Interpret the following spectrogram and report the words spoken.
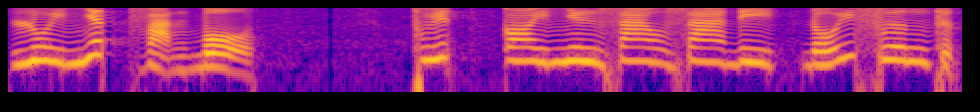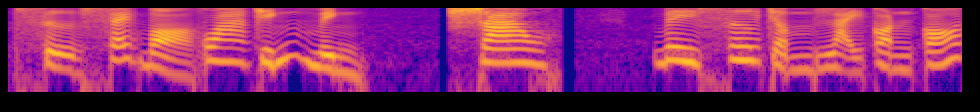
Lui nhất vạn bộ. Thuyết coi như giao ra đi. Đối phương thực sự sẽ bỏ qua chính mình. Sao? Bê sơ chậm lại còn có.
